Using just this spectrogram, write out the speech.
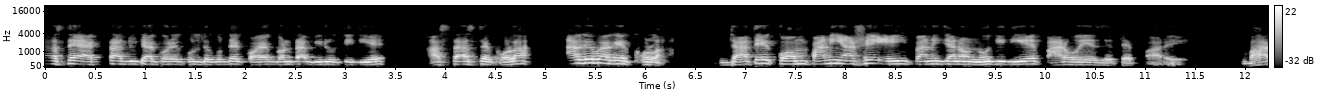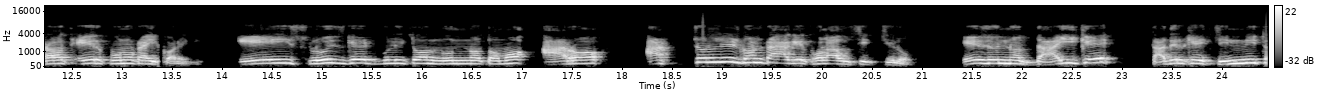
আস্তে একটা, দুইটা করে খুলতে খুলতে কয়েক ঘণ্টা বিরতি দিয়ে আস্তে আস্তে খোলা, আগে ভাগে খোলা, যাতে কম পানি আসে, এই পানি যেন নদী দিয়ে পার হয়ে যেতে পারে। ভারত এর কোনোটাই করেনি। এই স্লুইস গেট গুলি তো ন্যূনতম আরও আটচল্লিশ ঘণ্টা আগে খোলা উচিত ছিল। এই জন্য দায়ীকে তাদেরকে চিহ্নিত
